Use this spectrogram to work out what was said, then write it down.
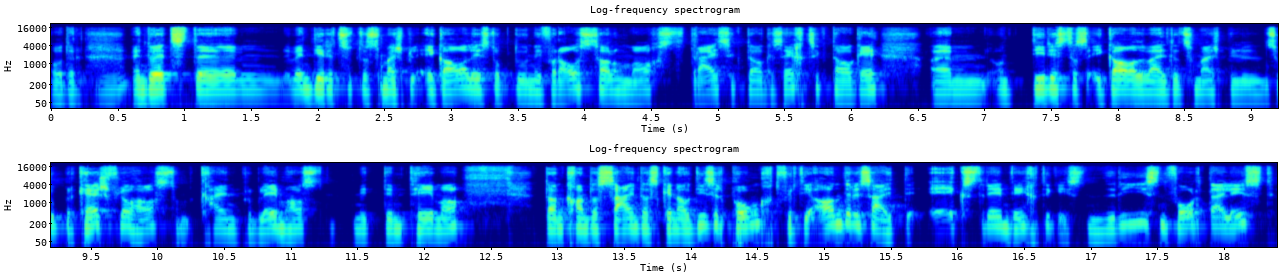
Oder mhm. wenn du jetzt, ähm, wenn dir jetzt zum Beispiel egal ist, ob du eine Vorauszahlung machst, 30 Tage, 60 Tage, ähm, und dir ist das egal, weil du zum Beispiel einen super Cashflow hast und kein Problem hast mit dem Thema, dann kann das sein, dass genau dieser Punkt für die andere Seite extrem wichtig ist, ein riesen Vorteil ist,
